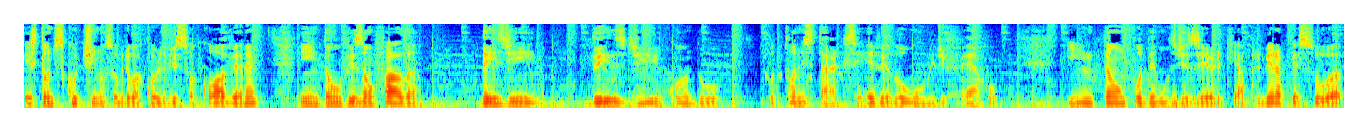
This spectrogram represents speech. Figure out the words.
Eles estão discutindo sobre o acordo de Sokovia, né? E então o Visão fala, desde desde quando o Tony Stark se revelou o Homem de Ferro, e então podemos dizer que a primeira pessoa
